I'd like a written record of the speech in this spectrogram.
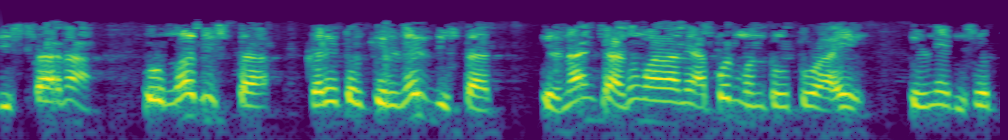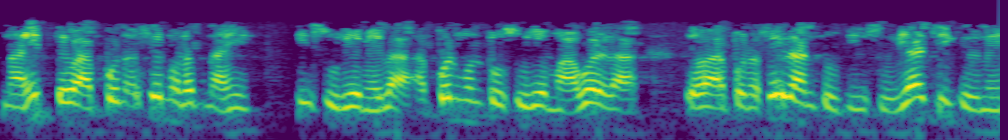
दिसताना तो न दिसता खरे तर किरणेच दिसतात. किरणांच्या अनुमानाने आपण म्हणतो तो आहे किरणे दिसत नाहीत तेव्हा आपण असे म्हणत नाही की सूर्य मेला. आपण म्हणतो सूर्य मावळला तेव्हा आपण असे जाणतो की सूर्याची किरणे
